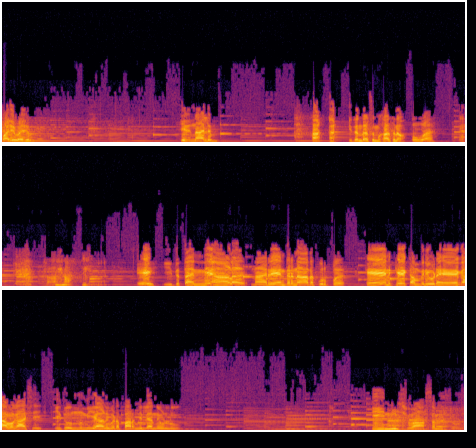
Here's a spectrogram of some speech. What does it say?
വരൂ വരൂ. ഇരുന്നാലും. ഇതെന്താ സിംഹാസനോ? ഏയ് ഇത് തന്നെയാൾ. Narendranatha Kurup. K N K കമ്പനിയുടെ ഏക അവകാശി. ഇതൊന്നും ഇയാൾ ഇവിടെ പറഞ്ഞില്ല എന്നേ ഉള്ളൂ. ഇനി ശ്വാസം വിട്ടോളൂ.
